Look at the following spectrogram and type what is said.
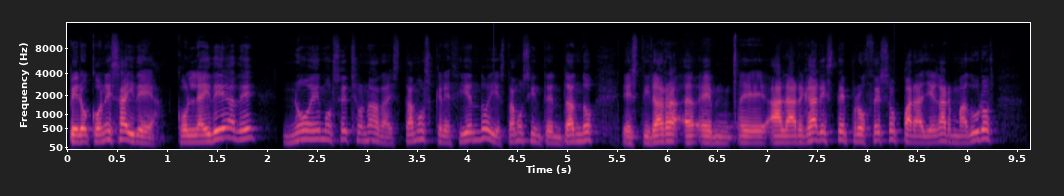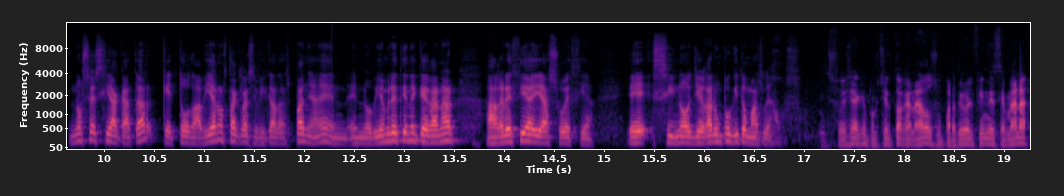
pero con esa idea, con la idea de no hemos hecho nada, estamos creciendo y estamos intentando estirar, eh, em, eh, alargar este proceso para llegar maduros. No sé si a Qatar, que todavía no está clasificada España, ¿eh? en, noviembre tiene que ganar a Grecia y a Suecia, sino llegar un poquito más lejos. Suecia, que por cierto ha ganado su partido del fin de semana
